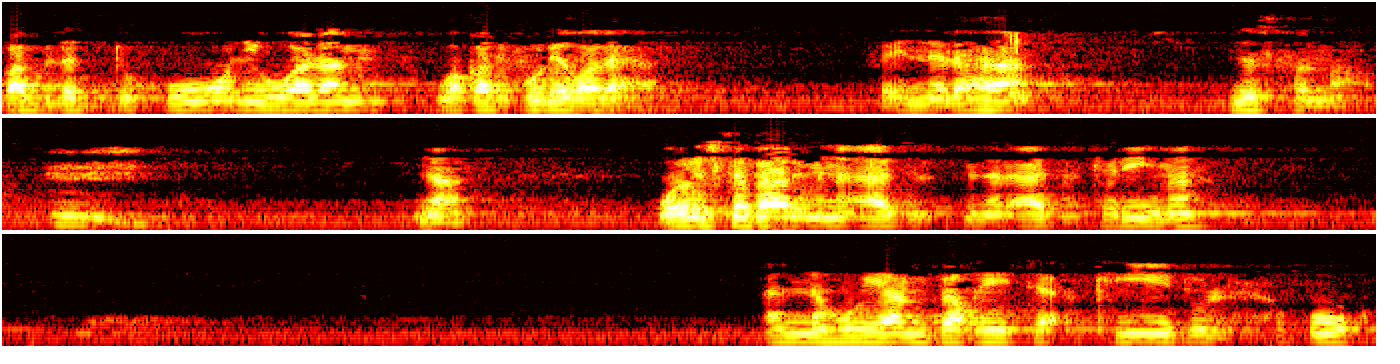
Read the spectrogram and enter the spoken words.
قبل الدخول ولم وقد فرض لها فإن لها نصف المهر نعم. ويستفاد من الآية من الآية الكريمة أنه ينبغي تأكيد الحقوق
